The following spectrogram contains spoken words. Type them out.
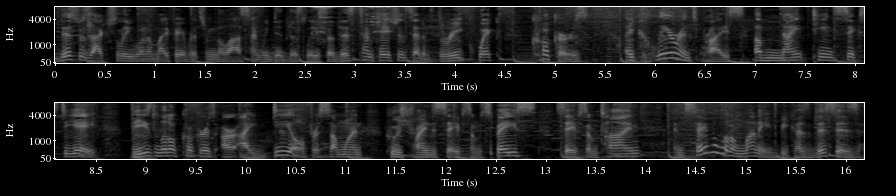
this was actually one of my favorites from the last time we did this, Lisa. This Temptation set of three quick cookers, a clearance price of 1968. These little cookers are ideal for someone who's trying to save some space, save some time, and save a little money because this is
